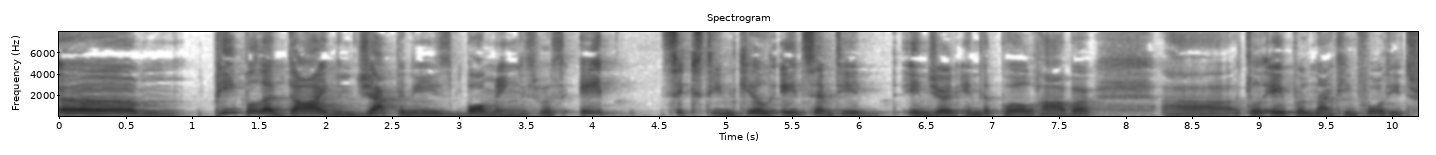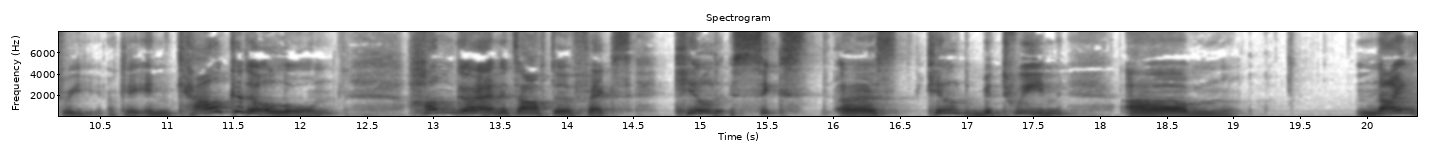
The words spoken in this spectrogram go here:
um, people that died in Japanese bombings was 8 16 killed, 878 injured in the Pearl Harbor uh, till April 1943. Okay, in Calcutta alone, hunger and its after effects killed six, uh, killed between um, nine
